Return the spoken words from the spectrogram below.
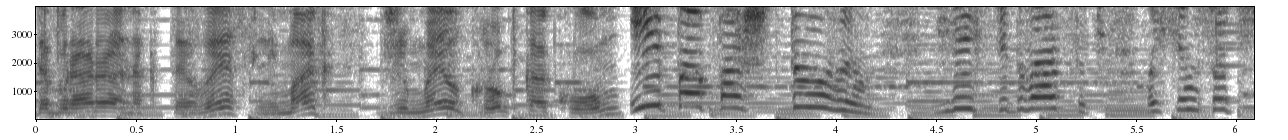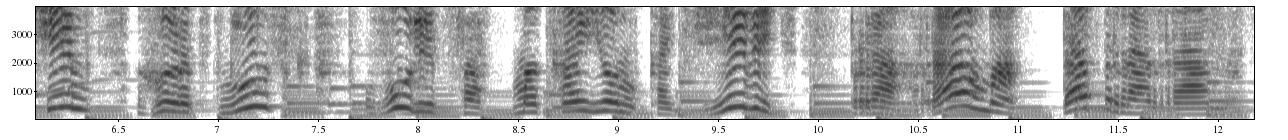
добраранак тв слімак gmail.com І па паштовым 220 807 город Мінск, вуліца Макаёнка 9, праграма Добраранак.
